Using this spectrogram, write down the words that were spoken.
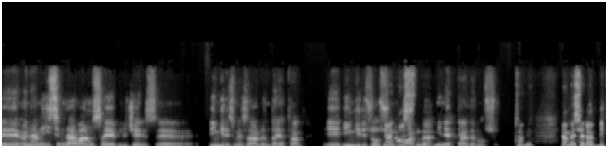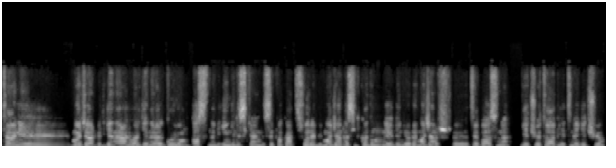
E, önemli isimler var mı sayabileceğiniz e, İngiliz mezarlığında yatan? E, İngiliz olsun, yani aslında, farklı milletlerden olsun. Tabii. Ya mesela bir tane e, Macar bir general var. General Guyon. Aslında bir İngiliz kendisi fakat sonra bir Macar asil kadınla evleniyor ve Macar e, tebaasına geçiyor, tabiyetine geçiyor.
